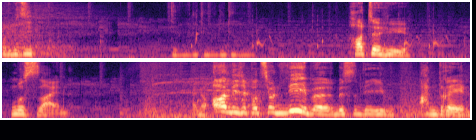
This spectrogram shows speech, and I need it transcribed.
Oh, die Musik. Hotte Hü. Muss sein. Eine ordentliche Portion Liebe müssen wir ihm andrehen.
